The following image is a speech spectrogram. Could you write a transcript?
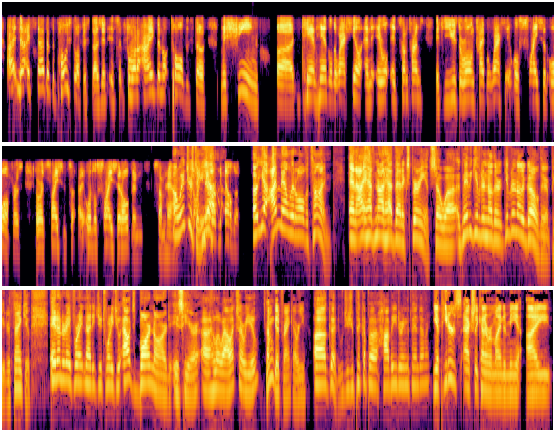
Uh, no, it's not that the post office does it. It's from what I've been told, it's the machine uh, can't handle the wax seal, and it will. It sometimes, if you use the wrong type of wax, it will slice it off, or or it slice it, or it'll slice it open somehow. Oh, interesting. So I Yeah. mailed it. Oh yeah, I mail it all the time, and I have not had that experience. So uh, maybe give it another give it another go there, Peter. Thank you. 800-848-9222. Alex Barnard is here. Uh, hello, Alex. How are you? I'm good, Frank. How are you? Uh, good. Did you pick up a hobby during the pandemic? Yeah, Peter's actually kind of reminded me. I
